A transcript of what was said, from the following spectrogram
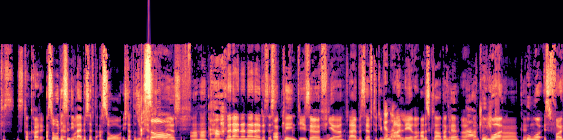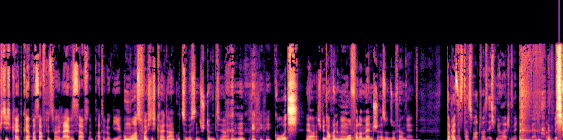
das ist doch gerade. Ach so, das sind die Leibeshefte. Ach so, ich dachte, das ist Ach so. Neues. Aha. Aha. Nein, nein, nein, nein, nein. Das ist okay. das sind diese vier Leibeshefte, die genau. Humorallehre. Alles klar, danke. Also, äh, ah, danke. Humor, okay. Humor ist Feuchtigkeit, Körpersaft bzw. Leibessaft und Pathologie. Humor ist Feuchtigkeit. Ah, gut zu wissen. Stimmt, ja. Mhm. gut. Ja, ich bin auch ein humorvoller Mensch. Also insofern. Ja. Dabei das ist das Wort, was ich mir heute mitnehmen werde, glaube ich.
